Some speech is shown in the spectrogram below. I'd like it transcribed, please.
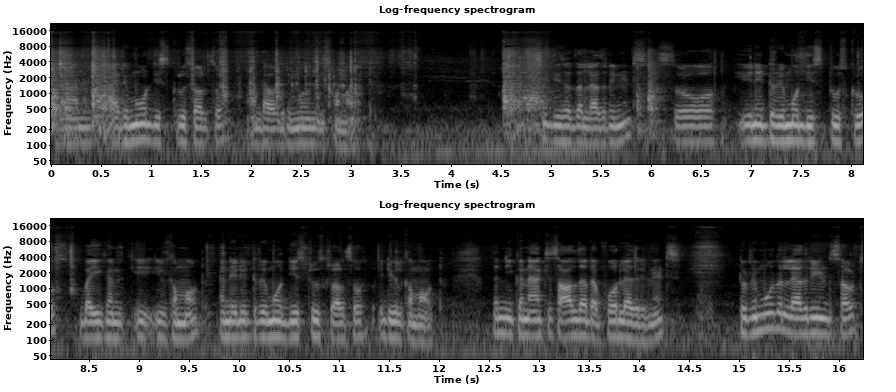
And i removed the screws also and i was removing this one out see these are the laser units. So you need to remove these two screws by you can it will come out. And you need to remove these two screws also it will come out. Then you can access all the four laser units. To remove the laser units out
